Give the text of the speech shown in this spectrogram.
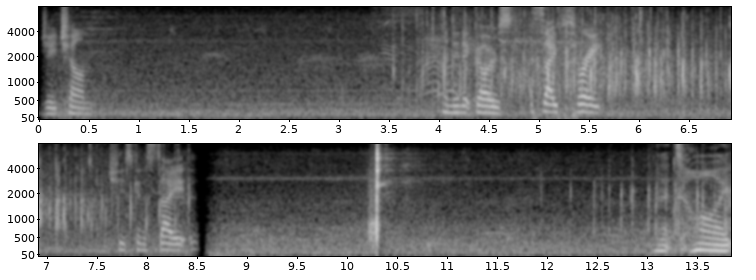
Ji Chun. And in it goes, a safe three. She's going to stay. That's high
